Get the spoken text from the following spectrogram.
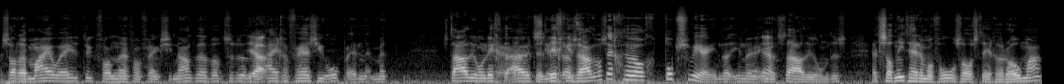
Ze hadden My Way natuurlijk van, van Frank Sinatra, dat ze er Ja. een eigen versie op en met stadionlichten Ja, uit en schitterend. lichtjes aan. Het was echt wel topsfeer in, dat in, in Ja. het stadion. Dus het zat niet helemaal vol zoals tegen Roma.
